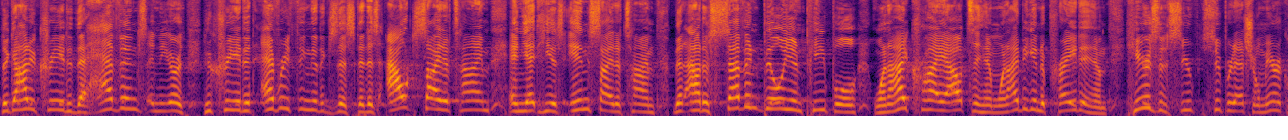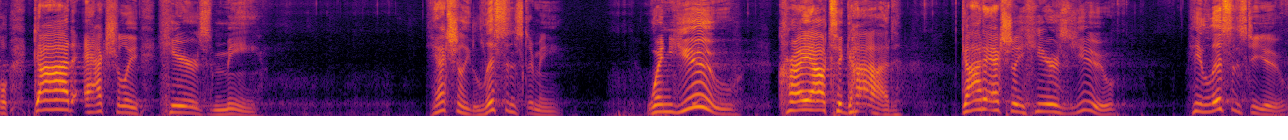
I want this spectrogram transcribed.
The God who created the heavens and the earth, who created everything that exists, that is outside of time and yet He is inside of time. That out of seven billion people, when I cry out to Him, when I begin to pray to Him, here's the supernatural miracle God actually hears me. He actually listens to me. When you cry out to God, God actually hears you, He listens to you.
